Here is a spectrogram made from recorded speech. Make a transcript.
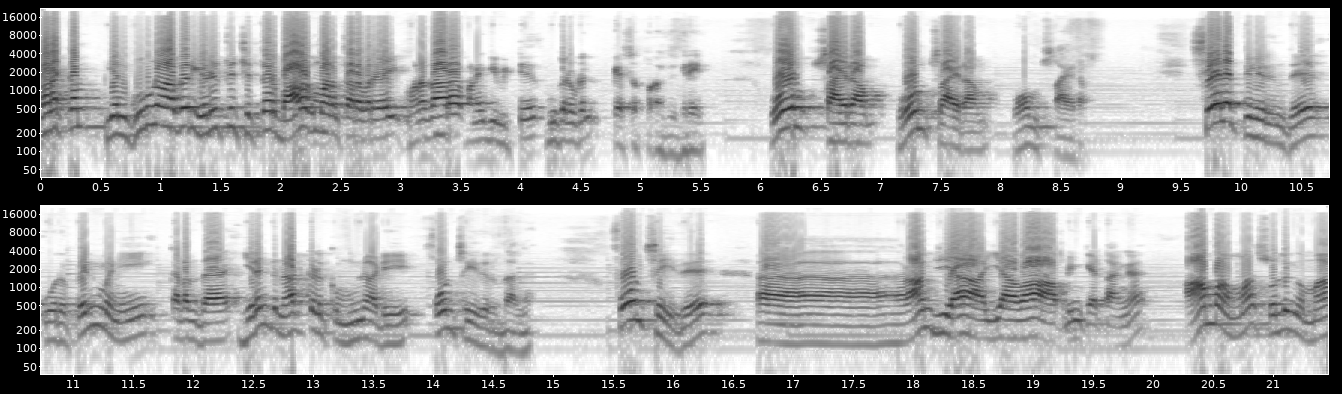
வணக்கம். என் குருநாதர் எழுத்து சித்தர் பாலகுமாரன் சார் அவர்களை மனதார வணங்கிவிட்டு உங்களுடன் பேசத் தொடங்குகிறேன். ஓம் சாய்ராம் ஓம் சாய்ராம் ஓம் சாய்ராம். சேலத்திலிருந்து ஒரு பெண்மணி கடந்த இரண்டு நாட்களுக்கு முன்னாடி ஃபோன் செய்திருந்தாங்க. ஃபோன் செய்து ராம்ஜியா ஐயாவா? அப்படின்னு கேட்டாங்க. ஆமாம்மா சொல்லுங்கம்மா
